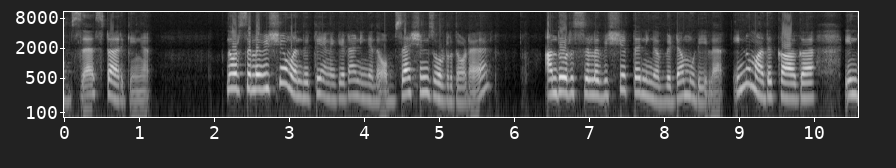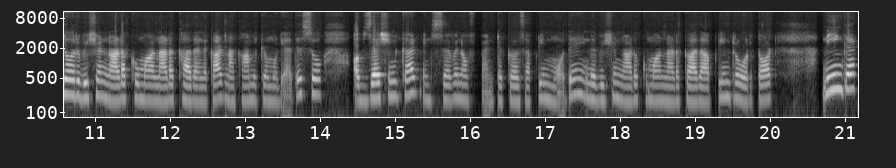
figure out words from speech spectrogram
அப்சஸ்டாக இருக்கீங்க. இந்த ஒரு சில விஷயம் வந்துட்டு என்ன கேட்டால் நீங்கள் இந்த அப்சஷன் சொல்கிறதோட அந்த ஒரு சில விஷயத்த நீங்கள் விட முடியல. இன்னும் அதுக்காக இந்த ஒரு விஷயம் நடக்குமா நடக்காத அந்த கார்டு நான் காமிக்க முடியாது. So obsession card and seven of pentacles அப்படின் போது இந்த விஷயம் நடக்குமா நடக்காதா அப்படின்ற ஒரு தாட் நீங்கள்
